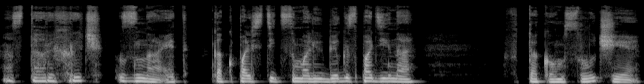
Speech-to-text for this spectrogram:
А старый хрыч знает, как польстить самолюбие господина. В таком случае,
